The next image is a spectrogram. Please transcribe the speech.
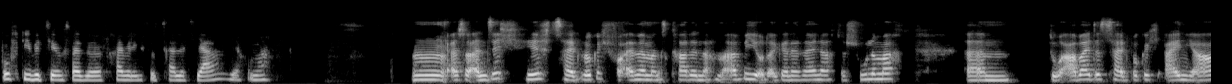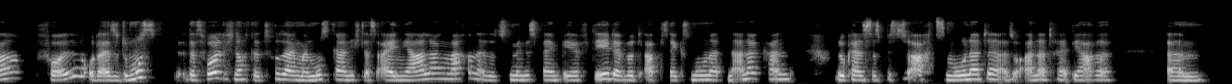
Bufti beziehungsweise freiwilliges soziales Jahr, wie auch immer. Mm, also an sich hilft es halt wirklich, vor allem wenn man es gerade nach dem Abi oder generell nach der Schule macht. Ähm, du arbeitest halt wirklich ein Jahr voll oder also du musst, das wollte ich noch dazu sagen, man muss gar nicht das ein Jahr lang machen, also zumindest beim BFD, der wird ab sechs Monaten anerkannt du kannst das bis zu 18 Monate, also anderthalb Jahre ähm,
